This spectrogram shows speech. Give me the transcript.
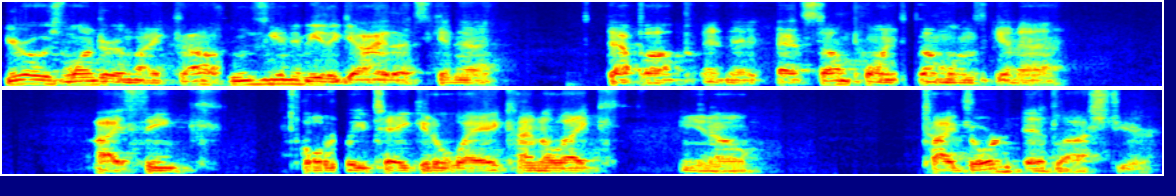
you're always wondering like, oh, who's going to be the guy that's going to step up? And at some point, someone's going to I think, totally take it away, kind of like, you know, Ty Jordan did last year.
